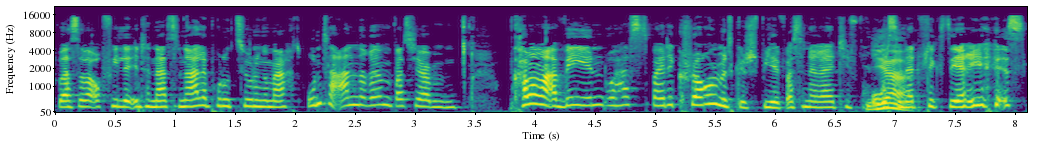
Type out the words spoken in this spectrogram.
Du hast aber auch viele internationale Produktionen gemacht. Unter anderem, was ja, kann man mal erwähnen, du hast bei The Crown mitgespielt, was eine relativ große ja. Netflix-Serie ist.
